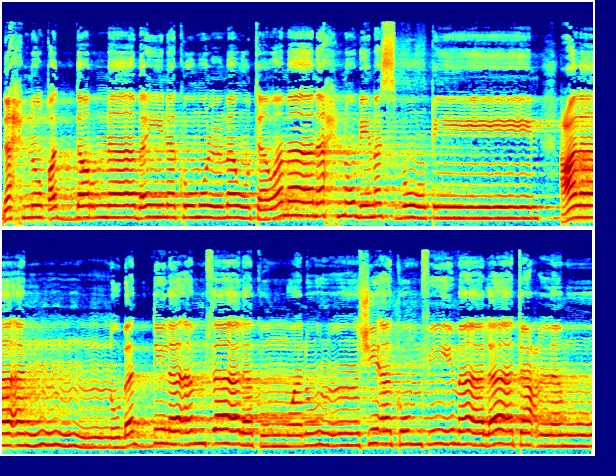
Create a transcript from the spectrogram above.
نحن قدرنا بينكم الموت وما نحن بمسبوقين. على أن نبدل أمثالكم وننشئكم فيما لا تعلمون.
